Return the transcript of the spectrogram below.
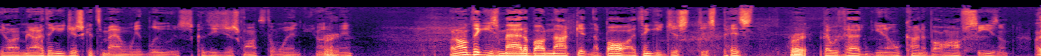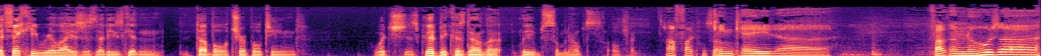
you know what I mean. I think he just gets mad when we lose because he just wants to win. You know what I mean? But I don't think he's mad about not getting the ball. I think he just is pissed Right. that we've had you know kind of an off season. I think he realizes that he's getting double, triple teamed, which is good because now that leaves someone else open. Oh fucking So- Kincaid. Uh, fucking who's uh,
